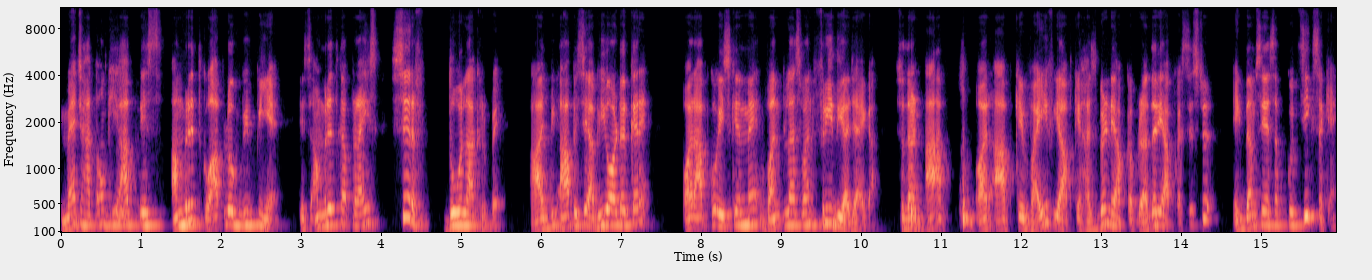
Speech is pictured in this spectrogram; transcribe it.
मैं चाहता हूँ कि आप इस अमृत को, आप लोग भी पिए। इस अमृत का प्राइस सिर्फ़ दो लाख रुपए। आज भी आप इसे अभी ऑर्डर करें और आपको इसके में वन प्लस वन फ्री दिया जाएगा। सो so दैट आप और आपके वाइफ या आपके हस्बैंड या आपका ब्रदर या आपका सिस्टर एकदम से ये सब कुछ सीख सकें।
